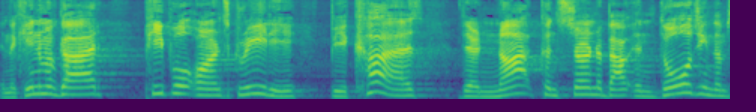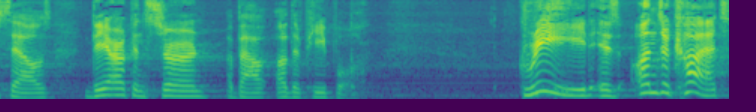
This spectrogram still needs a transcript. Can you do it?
In the kingdom of God, people aren't greedy because they're not concerned about indulging themselves, they are concerned about other people. Greed is undercut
